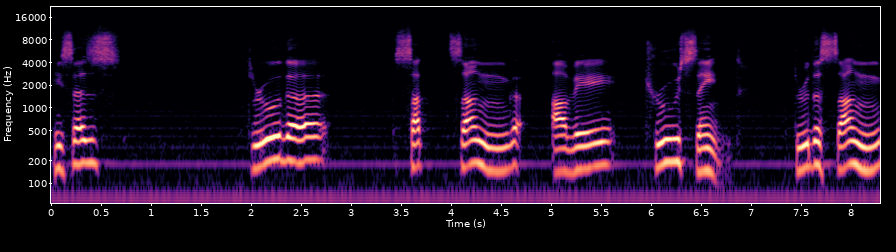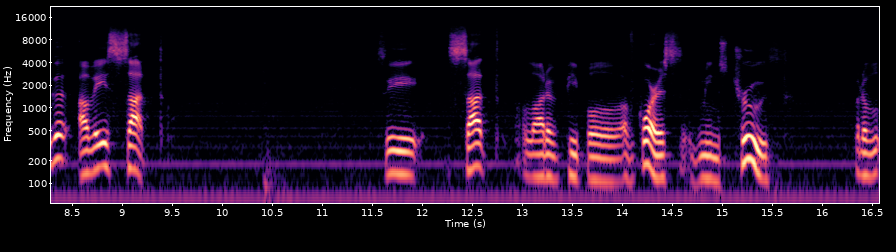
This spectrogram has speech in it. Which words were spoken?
He says, through the satsang of a true saint, through the sang of a sat. See, sat a lot of people, of course, it means truth, but a,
